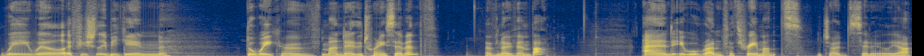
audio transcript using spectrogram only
We will officially begin the week of Monday, the 27th of November, and it will run for three months, which I'd said earlier.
